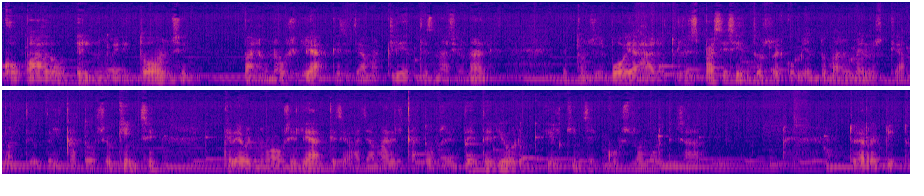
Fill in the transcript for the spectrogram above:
copado el numerito 11 para un auxiliar que se llama clientes nacionales. Entonces voy a dejar otros espacios, recomiendo más o menos que a partir del 14 o 15 creo el nuevo auxiliar que se va a llamar el 14 deterioro y el 15 costo amortizado. Entonces repito,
